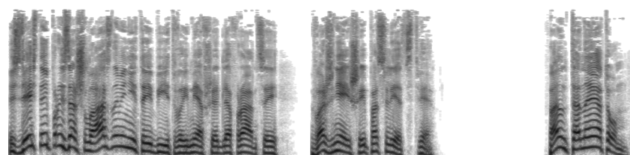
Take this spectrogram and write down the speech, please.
Здесь-то и произошла знаменитая битва, имевшая для Франции важнейшие последствия. Фонтанетум,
